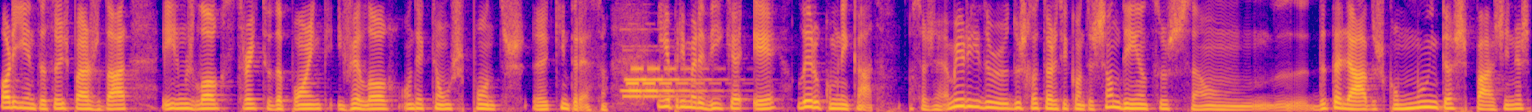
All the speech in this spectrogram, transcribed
orientações para ajudar a irmos logo straight to the point e ver logo onde é que estão os pontos uh, que interessam. E a primeira dica é ler o comunicado. Ou seja, a maioria do, dos relatórios e contas são densos, são eh, detalhados, com muitas páginas.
